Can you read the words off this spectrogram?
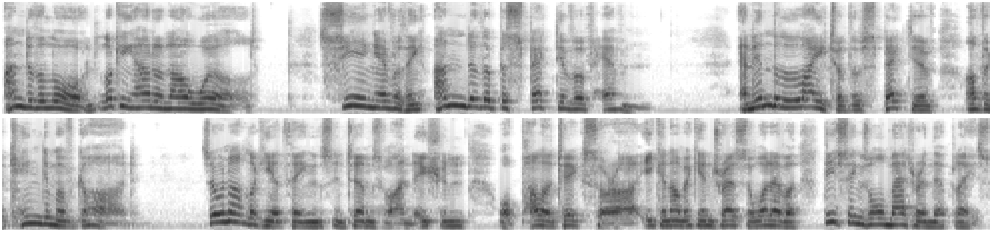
under the Lord, looking out on our world, seeing everything under the perspective of heaven and in the light of the perspective of the kingdom of God. So we're not looking at things in terms of our nation or politics or our economic interests or whatever. These things all matter in their place.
